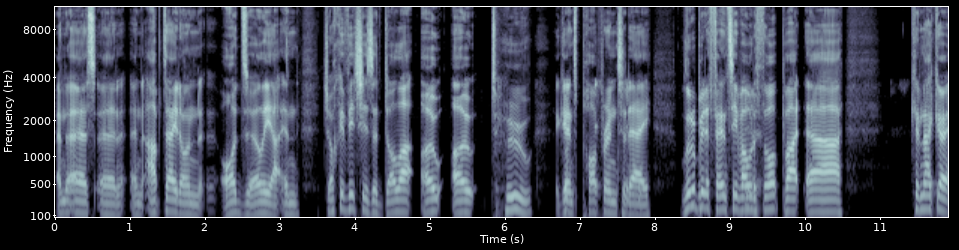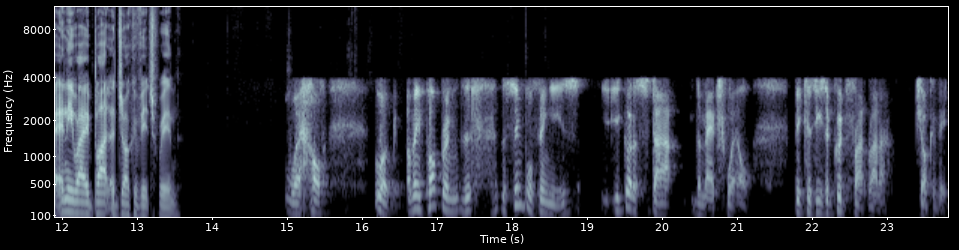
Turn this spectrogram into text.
an, a, an update on odds earlier, and Djokovic is a dollar oh oh two against Popyrin today. A little bit offensive, I would have thought, but uh, can that go anyway but a Djokovic win? Well, look, I mean, Popyrin. The, the simple thing is you've got to start the match well because he's a good front runner, Djokovic.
